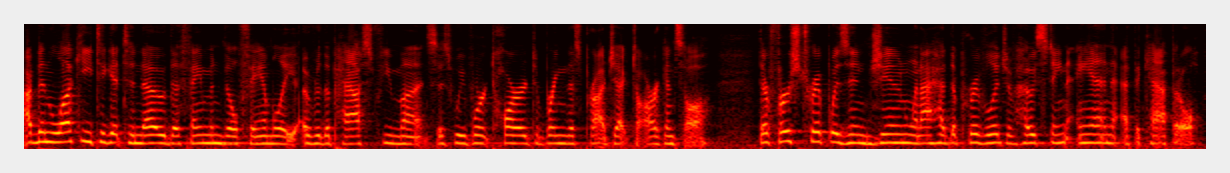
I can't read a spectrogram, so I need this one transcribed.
I've been lucky to get to know the Faymonville family over the past few months as we've worked hard to bring this project to Arkansas. Their first trip was in June when I had the privilege of hosting Ann at the Capitol.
